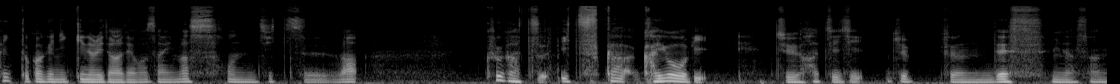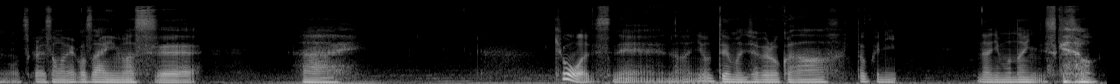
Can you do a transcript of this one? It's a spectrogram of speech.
はい、トカゲ日記のリーダーでございます。本日は9月5日火曜日18時10分です。皆さんお疲れ様でございます。はい。今日はですね、何をテーマに喋ろうかな。特に何もないんですけど、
